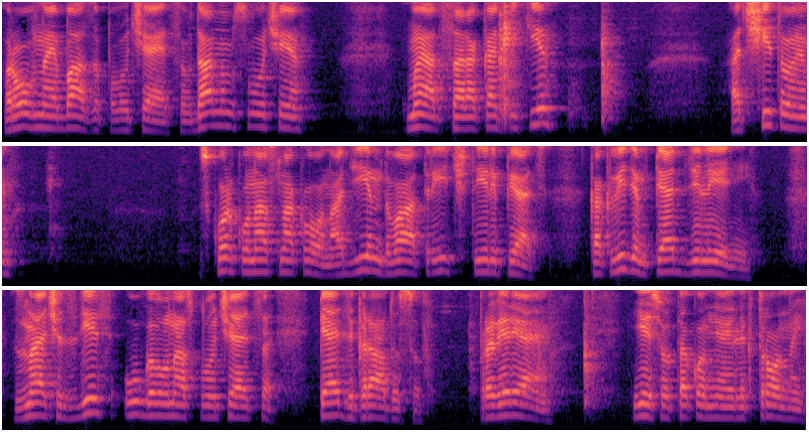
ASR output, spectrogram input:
ровная база получается. В данном случае мы от 45 отсчитываем сколько у нас наклон. 1, 2, 3, 4, 5. Как видим, 5 делений. Значит, здесь угол у нас получается 5 градусов. Проверяем. Есть вот такой у меня электронный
